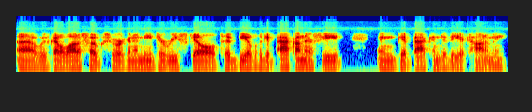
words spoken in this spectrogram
Uh, we've got a lot of folks who are going to need to reskill to be able to get back on their feet and get back into the economy.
